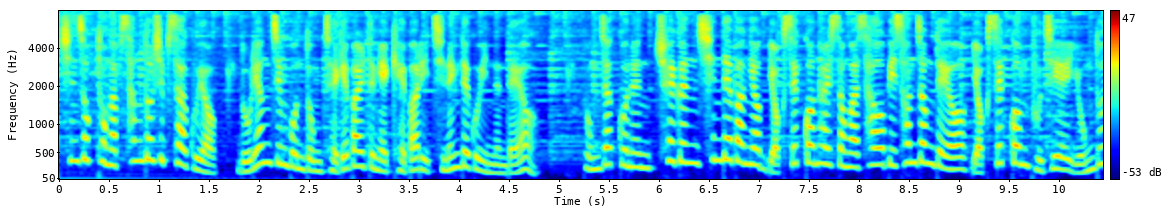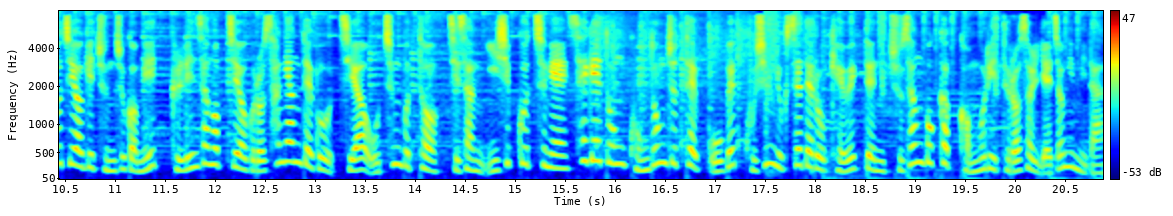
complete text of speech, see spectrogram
신속통합 상도 14구역, 노량진본동 재개발 등의 개발이 진행되고 있는데요. 동작구는 최근 신대방역 역세권 활성화 사업이 선정되어 역세권 부지의 용도 지역이 준주거 및 근린상업지역으로 상향되고 지하 5층부터 지상 29층의 세계동 공동주택 596세대로 계획된 주상복합 건물이 들어설 예정입니다.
